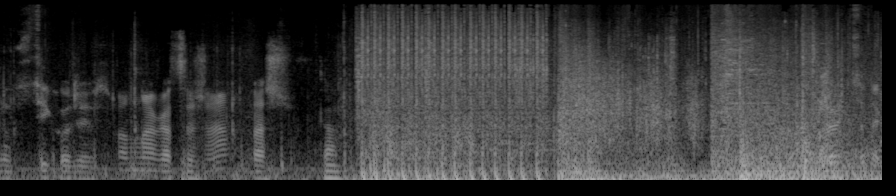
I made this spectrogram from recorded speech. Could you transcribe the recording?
No stick gdzie jest. On noga coś, nie? Flash. Może chcę tak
